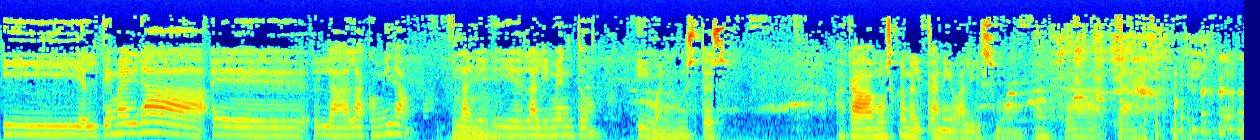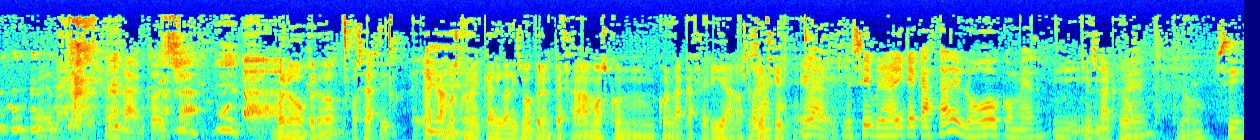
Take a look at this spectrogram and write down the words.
y el tema era eh, la, la comida la Mm. y el alimento y bueno nosotros acabamos con el canibalismo. O sea ya. Era una cosa. Bueno, pero, o sea, acabamos con el canibalismo, pero empezábamos con, con la cacería. O sea, Con es decir, claro, sí primero hay que cazar y luego comer y, y exacto, fue- ¿no? sí.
